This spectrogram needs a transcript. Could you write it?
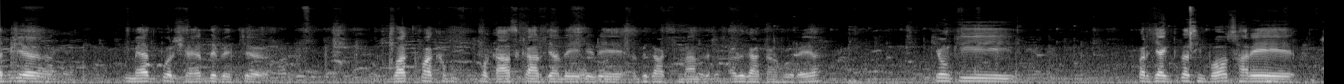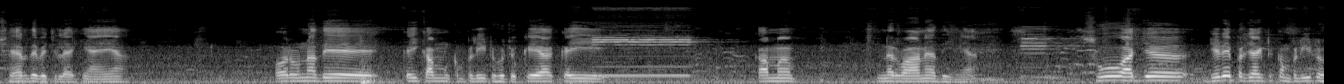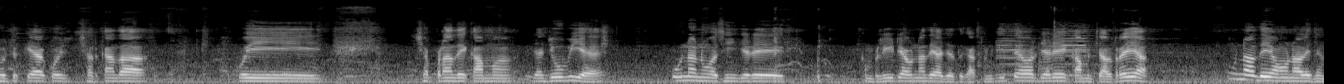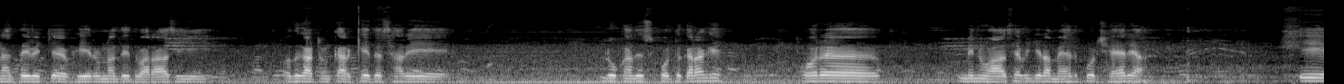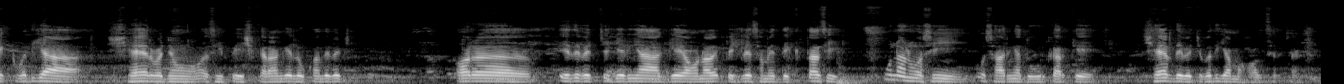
ਅੱਜ ਮਹਿਦਪੁਰ ਸ਼ਹਿਰ ਦੇ ਵਿੱਚ ਵੱਖ-ਵੱਖ ਵਿਕਾਸ ਕਾਰਜਾਂ ਦੇ ਜਿਹੜੇ ਉਦਘਾਟਨ ਉਦਘਾਟਨ ਹੋ ਰਹੇ ਆ। ਕਿਉਂਕਿ ਪ੍ਰੋਜੈਕਟ ਤਾਂ ਅਸੀਂ ਬਹੁਤ ਸਾਰੇ ਸ਼ਹਿਰ ਦੇ ਵਿੱਚ ਲੈ ਕੇ ਆਏ ਆ ਔਰ ਉਹਨਾਂ ਦੇ ਕਈ ਕੰਮ ਕੰਪਲੀਟ ਹੋ ਚੁੱਕੇ ਆ, ਕਈ ਕੰਮ ਨਿਰਵਾਣ ਅਧੀਨ ਆ। ਸੋ ਅੱਜ ਜਿਹੜੇ ਪ੍ਰੋਜੈਕਟ ਕੰਪਲੀਟ ਹੋ ਚੁੱਕੇ ਆ, ਕੋਈ ਸੜਕਾਂ ਦਾ ਕੋਈ ਛੱਪੜਾਂ ਦੇ ਕੰਮ ਜਾਂ ਜੋ ਵੀ ਹੈ, ਉਹਨਾਂ ਨੂੰ ਅਸੀਂ ਜਿਹੜੇ ਕੰਪਲੀਟ ਆ, ਉਹਨਾਂ ਦੇ ਅੱਜ ਉਦਘਾਟਨ ਕੀਤੇ ਔਰ ਜਿਹੜੇ ਕੰਮ ਚੱਲ ਰਹੇ ਆ, ਉਹਨਾਂ ਦੇ ਆਉਣ ਵਾਲੇ ਦਿਨਾਂ ਦੇ ਵਿੱਚ ਫਿਰ ਉਹਨਾਂ ਦੇ ਦੁਆਰਾ ਅਸੀਂ ਉਦਘਾਟਨ ਕਰਕੇ ਤੇ ਸਾਰੇ ਲੋਕਾਂ ਦੇ ਸਪੁਰਦ ਕਰਾਂਗੇ। ਔਰ ਮੈਨੂੰ ਆਸ ਹੈ ਵੀ ਜਿਹੜਾ ਮਹਿਦਪੁਰ ਸ਼ਹਿਰ ਆ, ਇਹ ਇੱਕ ਵਧੀਆ ਸ਼ਹਿਰ ਵਜੋਂ ਅਸੀਂ ਪੇਸ਼ ਕਰਾਂਗੇ ਲੋਕਾਂ ਦੇ ਵਿੱਚ। ਔਰ ਇਹਦੇ ਵਿੱਚ ਜਿਹੜੀਆਂ ਅੱਗੇ ਆਉਣ ਵਾਲੇ ਪਿਛਲੇ ਸਮੇਂ ਦਿੱਕਤਾਂ ਸੀ, ਉਹਨਾਂ ਨੂੰ ਅਸੀਂ ਉਹ ਸਾਰੀਆਂ ਦੂਰ ਕਰਕੇ ਸ਼ਹਿਰ ਦੇ ਵਿੱਚ ਵਧੀਆ ਮਾਹੌਲ ਸਿਰਜਾਂਗੇ।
